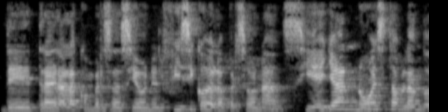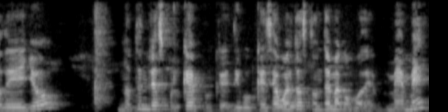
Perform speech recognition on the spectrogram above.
de traer a la conversación el físico de la persona? Si ella no está hablando de ello, no tendrías por qué, porque digo que se ha vuelto hasta un tema como de meme.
